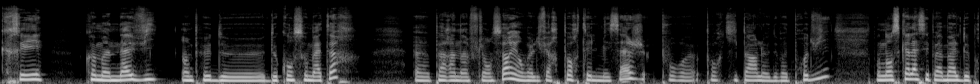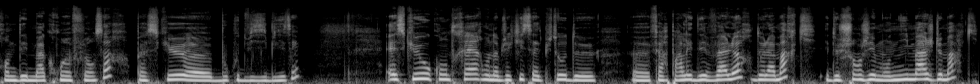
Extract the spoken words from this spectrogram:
créer comme un avis un peu de consommateur euh, par un influenceur et on va lui faire porter le message pour, euh, pour qu'il parle de votre produit. Donc dans ce cas-là, c'est pas mal de prendre des macro-influenceurs parce que beaucoup de visibilité. Est-ce que au contraire, mon objectif, ça va être plutôt de euh, faire parler des valeurs de la marque et de changer mon image de marque?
